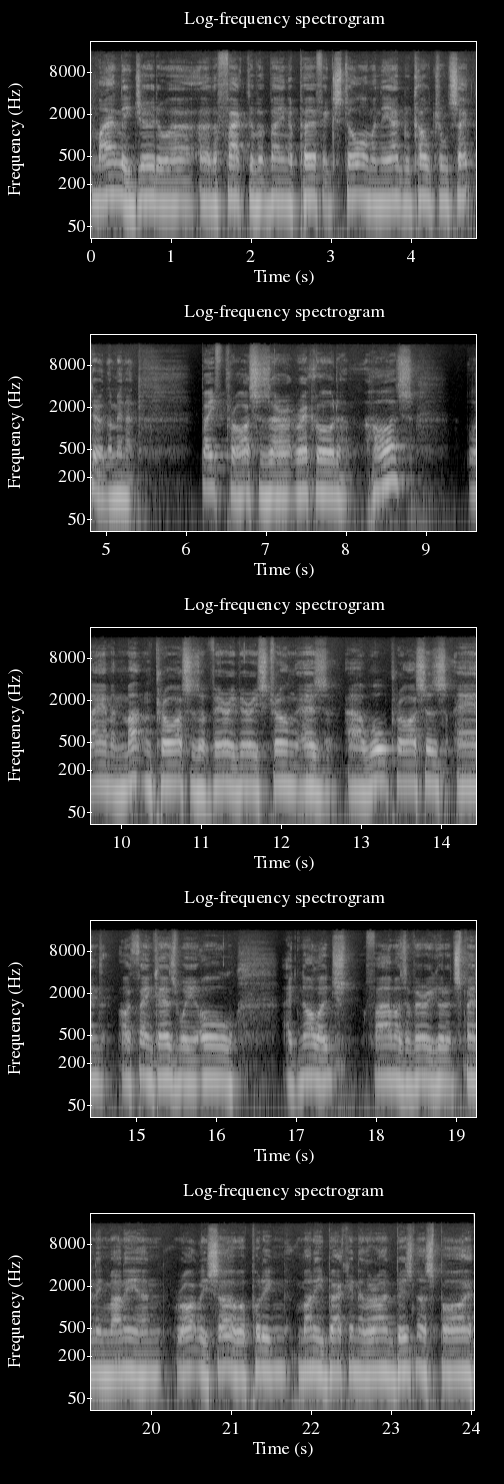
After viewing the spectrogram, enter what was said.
mainly due to uh, uh, the fact of it being a perfect storm in the agricultural sector at the minute. Beef prices are at record highs. Lamb and mutton prices are very, very strong, as are wool prices. And I think, as we all acknowledge, farmers are very good at spending money and rightly so, are putting money back into their own business by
